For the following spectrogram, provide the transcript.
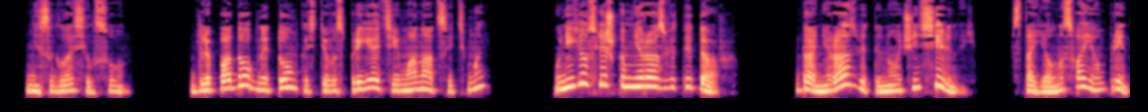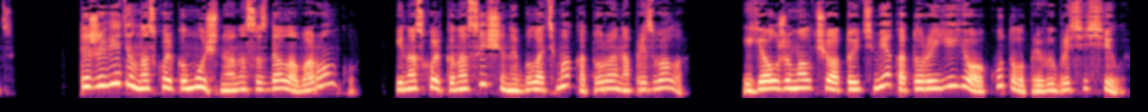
— не согласился он. Для подобной тонкости восприятия эманаций тьмы у нее слишком неразвитый дар. Да, неразвитый, но очень сильный. Стоял на своем принц. Ты же видел, насколько мощную она создала воронку и насколько насыщенной была тьма, которую она призвала. И я уже молчу о той тьме, которая ее окутала при выбросе силы.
